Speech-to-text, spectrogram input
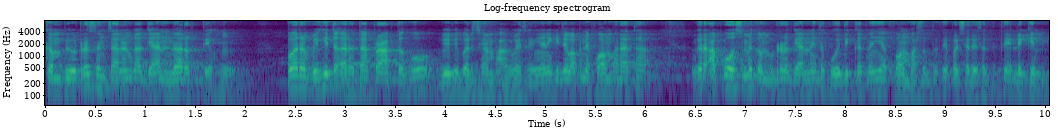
कंप्यूटर संचालन का ज्ञान न रखते हों। पर विहित अर्हता प्राप्त हो, वे भी परीक्षा में भाग ले सकें। यानी कि जब आपने फॉर्म भरा था, अगर आपको उसमें कंप्यूटर ज्ञान नहीं था, कोई दिक्कत नहीं है, फॉर्म भर सकते थे, परीक्षा दे सकते थे, लेकिन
